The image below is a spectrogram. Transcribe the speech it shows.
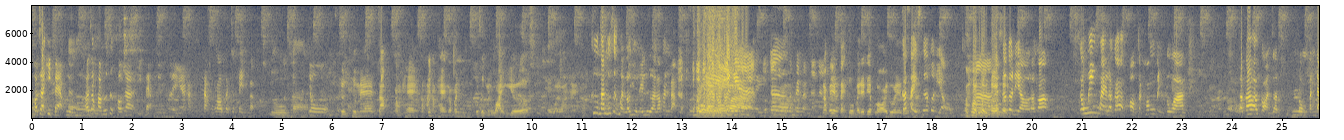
เขาจะอีกแบบหนึ่งเขาจะความรู้สึกเขาจะอีกแบบหนึ่งอะไรอย่างเงี้ยค่ะแต่ของเรามันจะเป็นแบบโยกาโยกคือคือแม่จับกำแพงสะพานกำแพงแล้วมันรู้สึกมันไหวเยอะ หรือว่าว่าไงครับ คือมันรู้สึกเหมือนเราอยู่ในเรือแล้วมันแบบโอ้โห อย่างเงี้ยเออมันเป็นแบบนั้นแล้นะวก็ยังแต่งตัวไม่ได้เรียบร้อยด้วยก็ใส่เสื้อตัวเดียวอ่าใส่เสื้อตัวเดียวแล้วก็ก็วิ่งไปแล้วก็ออกจากห้องแต่งตัว แล้วก็ก่อนจะลงบันได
